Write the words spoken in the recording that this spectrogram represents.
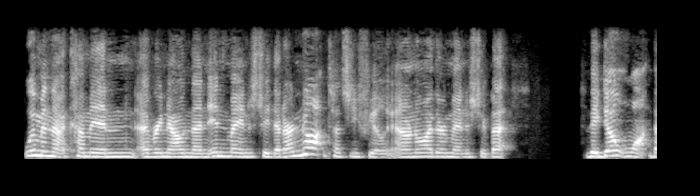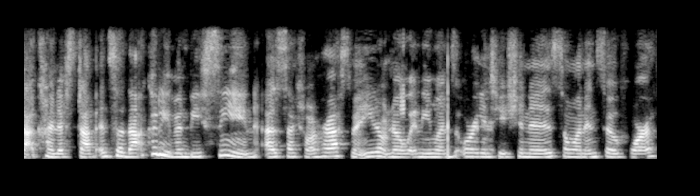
women that come in every now and then in my industry that are not touchy feely. I don't know why they're in my industry, but they don't want that kind of stuff. And so that could even be seen as sexual harassment. You don't know what anyone's orientation is, so on and so forth.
